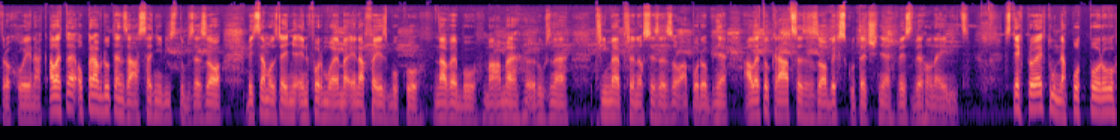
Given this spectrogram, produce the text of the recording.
trochu jinak. Ale to je opravdu ten zásadní výstup ze zoo, byť samozřejmě informujeme i na Facebooku, na webu, máme různé přímé přenosy ze zoo a podobně, ale to krátce ze zoo bych skutečně vyzdvihl nejvíc. Z těch projektů na podporu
